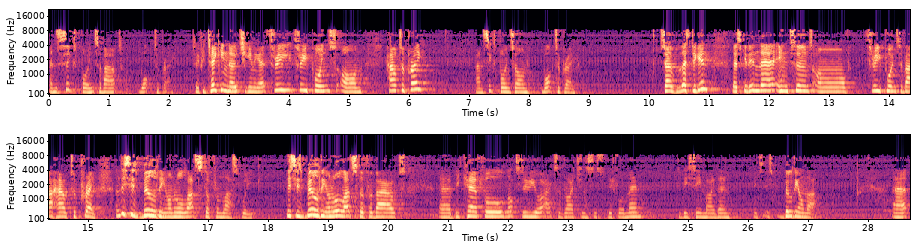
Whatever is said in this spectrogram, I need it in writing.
and six points about what to pray. So if you're taking notes, you're going to get three, three points on how to pray and six points on what to pray. So let's dig in. Let's get in there in terms of three points about how to pray. And this is building on all that stuff from last week. This is building on all that stuff about uh, be careful not to do your acts of righteousness before men, to be seen by them. It's, it's building on that. Uh,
